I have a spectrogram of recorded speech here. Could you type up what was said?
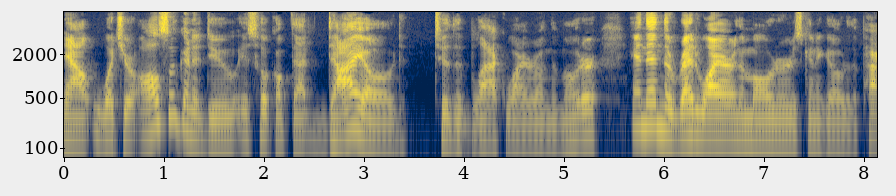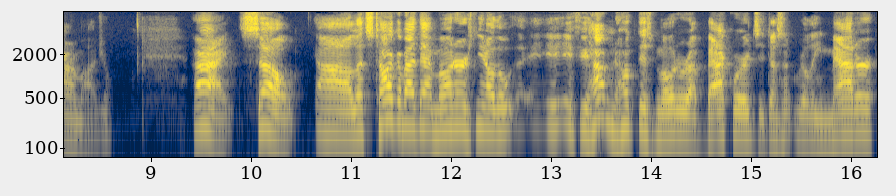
Now, what you're also going to do is hook up that diode to the black wire on the motor, and then the red wire on the motor is going to go to the power module. All right, so uh, let's talk about that motor. You know, the, if you happen to hook this motor up backwards, it doesn't really matter,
